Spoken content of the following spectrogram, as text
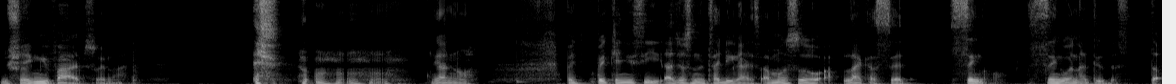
You showing me vibes when I. yeah, no. But but can you see? I just want to tell you guys. I'm also, like I said, single. Single when I do this. The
